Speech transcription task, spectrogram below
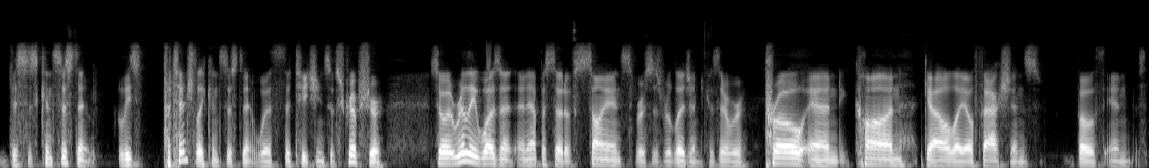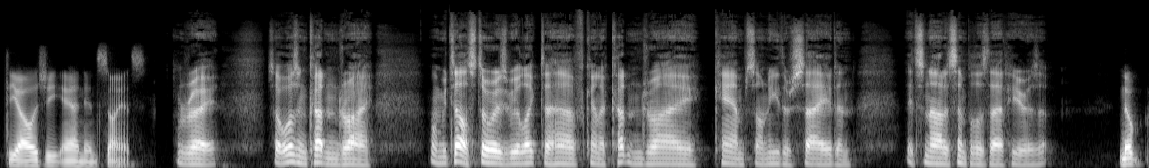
this is consistent, at least potentially consistent with the teachings of Scripture. So it really wasn't an episode of science versus religion because there were pro and con Galileo factions, both in theology and in science. Right. So it wasn't cut and dry. When we tell stories, we like to have kind of cut and dry camps on either side, and it's not as simple as that here, is it? Nope.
